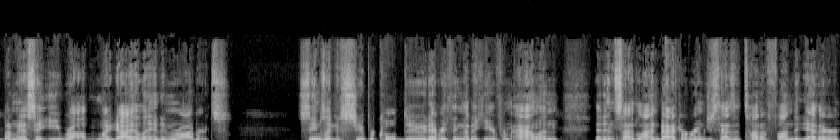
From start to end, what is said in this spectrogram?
but I'm gonna say E Rob, my guy Elandon Roberts. Seems like a super cool dude. Everything that I hear from Allen, that inside linebacker room just has a ton of fun together.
